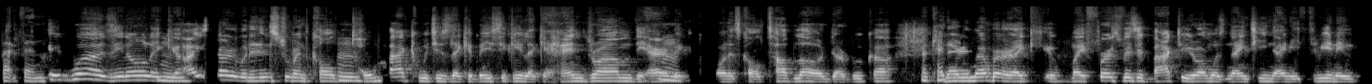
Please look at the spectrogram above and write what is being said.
back then? It was, you know, like mm. I started with an instrument called mm. tombak, which is like a basically like a hand drum. The Arabic mm. one is called tabla or darbuka. Okay. And I remember like my first visit back to Iran was 1993, and it,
